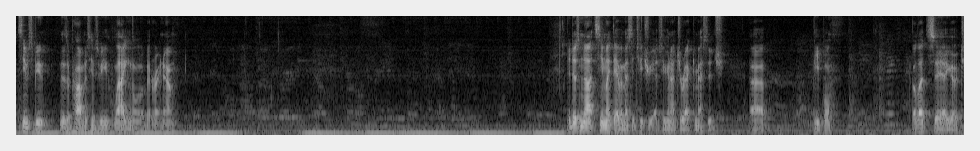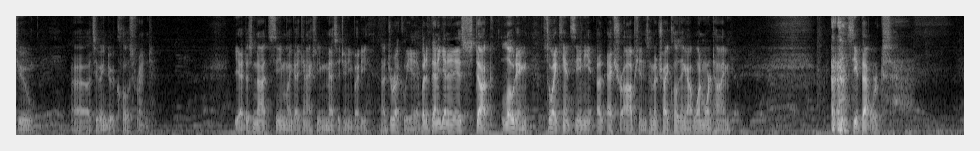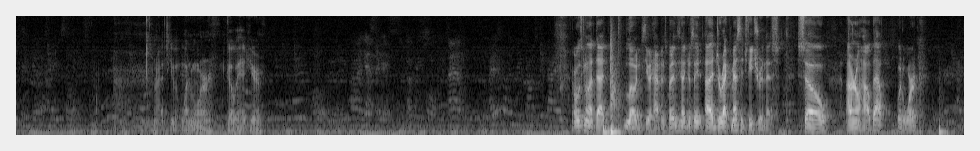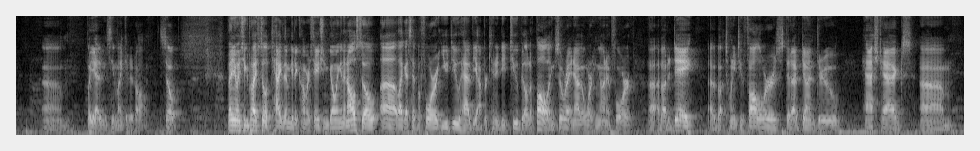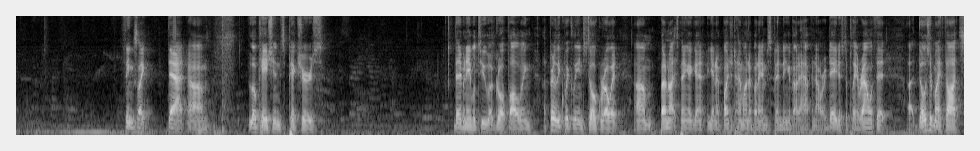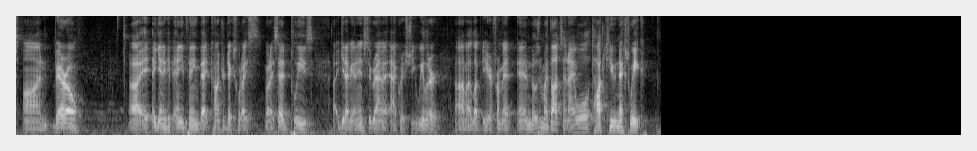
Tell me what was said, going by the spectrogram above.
Seems to be there's a problem. It seems to be lagging a little bit right now. It does not seem like they have a message feature yet, so you cannot direct message uh, people. But let's say I go to, uh, let's see if I can do a close friend. Yeah, it does not seem like I can actually message anybody uh, directly. But then again, it is stuck loading so I can't see any uh, extra options. I'm going to try closing out one more time. see if that works. All right, let's give it one more go ahead here. I was going to let that load and see what happens, but it's like there's a direct message feature in this. So I don't know how that would work. Um, but yeah, it didn't seem like it at all. So, but anyways, you can probably still tag them, get a conversation going, and then also, uh, like I said before, you do have the opportunity to build a following. So right now, I've been working on it for uh, about a day. I have about 22 followers that I've done through hashtags, um, things like that, um, locations, pictures that I've been able to uh, grow a following uh, fairly quickly and still grow it. Um, but I'm not spending again again a bunch of time on it. But I am spending about a half an hour a day just to play around with it. Uh, those are my thoughts on Vero. Uh, again, if you have anything that contradicts what I what I said, please uh, get at me on Instagram at, at Chris G Wheeler. Um, I'd love to hear from it. And those are my thoughts. And I will talk to you next week.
